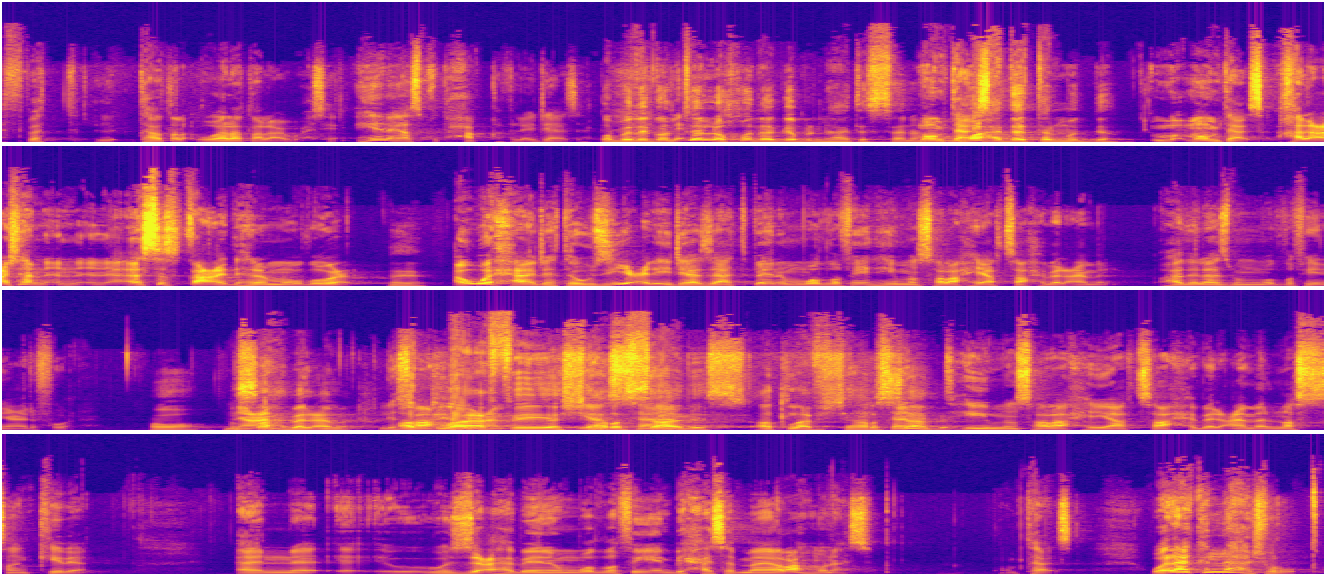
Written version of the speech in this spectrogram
أثبت تطلع ولا طلع أبو حسين. هنا يسقط حقه في الإجازة. طب إذا قلت له خذها قبل نهاية السنة ممتاز. وحدة المدة. ممتاز. خل عشان ناسس قاعدة للموضوع إيه أول حاجة توزيع الإجازات بين الموظفين هي من صلاحيات صاحب العمل. وهذا لازم الموظفين يعرفونه. أوه من نعم. صاحب العمل. لصاحب أطلع العمل. في الشهر. السادس. أطلع في الشهر السابع. هي من صلاحيات صاحب العمل نصا كذا. أن يوزعها بين الموظفين بحسب ما يراه مناسب. ممتاز. ولكن لها شروط.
